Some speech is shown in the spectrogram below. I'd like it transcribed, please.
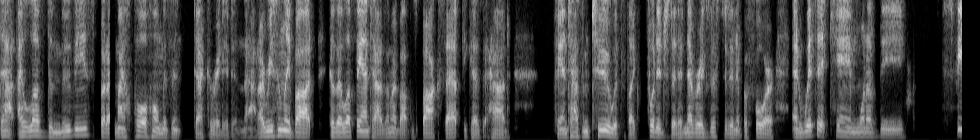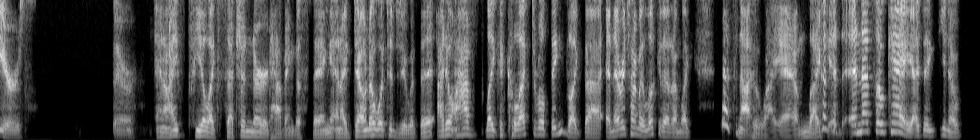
that. I love the movies, but my whole home isn't decorated in that. I recently bought, because I love Phantasm, I bought this box set because it had Phantasm 2 with like footage that had never existed in it before. And with it came one of the spheres there and I feel like such a nerd having this thing, and I don't know what to do with it. I don't have like collectible things like that, and every time I look at it, I'm like, that's not who I am. Like, and, and that's okay. I think you know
